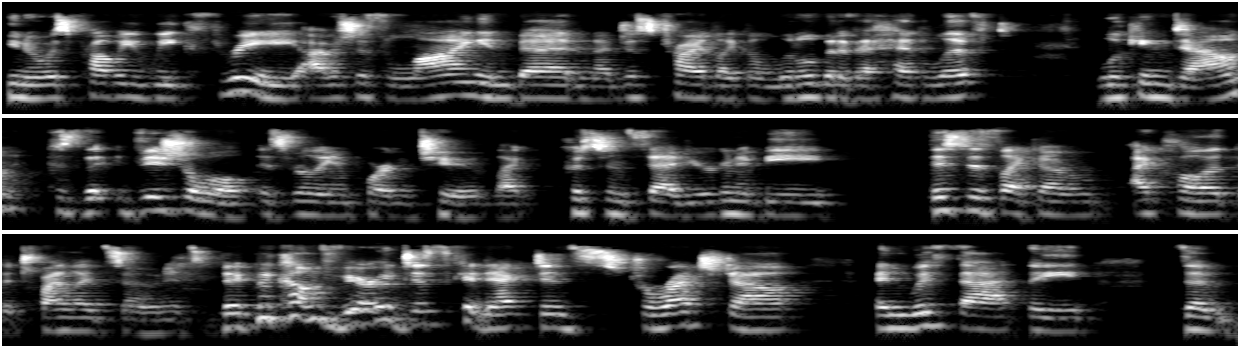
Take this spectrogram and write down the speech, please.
you know, it was probably week three. I was just lying in bed and I just tried like a little bit of a head lift looking down because the visual is really important too. Like Kristen said, you're going to be, this is like a, I call it the twilight zone. It's it becomes very disconnected, stretched out. And with that, the, the,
